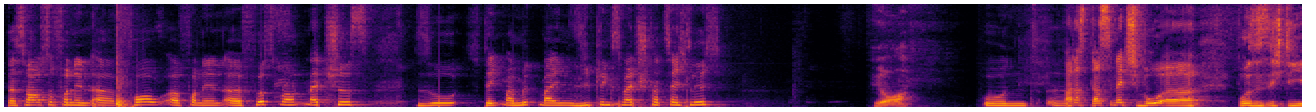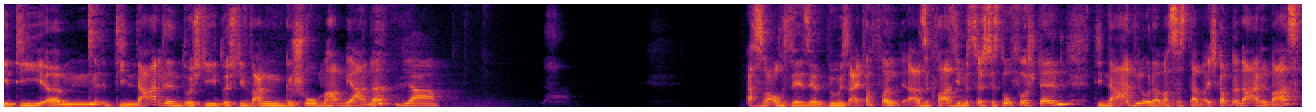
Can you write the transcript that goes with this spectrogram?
das war auch so von den, äh, vor, äh, von den äh, First Round Matches so, ich denke mal mit meinem Lieblingsmatch tatsächlich. Ja. Und äh, War das das Match, wo, äh, wo sie sich die, die, ähm, die Nadeln durch die, durch die Wangen geschoben haben? Ja, ne? ja, Das war auch sehr, sehr böse. Einfach von, also quasi, ihr müsst euch das so vorstellen, die Nadel oder was das da war, ich glaube, eine Nadel war's,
